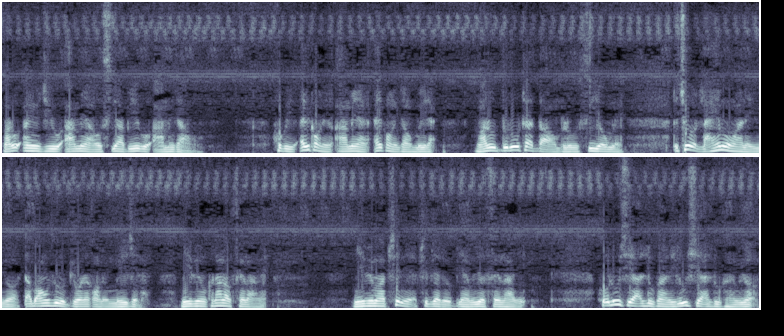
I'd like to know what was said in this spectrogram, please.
ငါတို့ UNG ကိုအားမရအောင် CRP ကိုအားမရအောင်ဟုတ်ပြီအဲ့ဒီကောင်တွေကိုအားမရရင်အဲ့ဒီကောင်တွေကြောင့်မေးလိုက်ငါတို့သူတို့ထက်တောင်ဘယ်လိုစီးအောင်လဲတချို့ line ပေါ်ကနေပြီးတော့တပ်ပေါင်းစုကိုပြောတဲ့ကောင်တွေမေးကြတယ်မြေပြင်ခဏလောက်ဆင်းလာတယ် မြေပြင်မှာဖြစ်နေတဲ့အဖြစ်အပျက်တွေကိုပြန်ပြီးတော့စဉ်းစားကြည့်ဟိုလူရှိကအလှခံဒီလူရှိကအလှခံပြီးတော့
